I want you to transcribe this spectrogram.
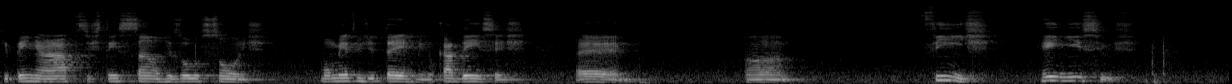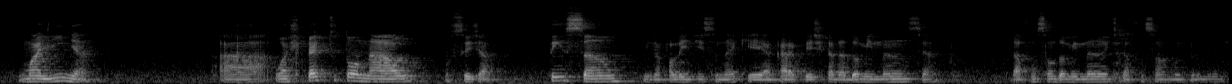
que tenha ápices, tensão, resoluções, momentos de término, cadências, é, fins, reinícios, uma linha, a, o aspecto tonal, ou seja, tensão, eu já falei disso, né, que é a característica da dominância, da função dominante, da função harmônica dominante.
